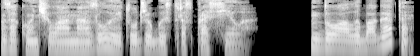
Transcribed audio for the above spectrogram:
Закончила она зло и тут же быстро спросила. «Дуалы богаты?»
